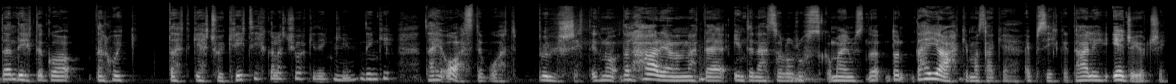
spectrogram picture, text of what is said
Tän tihti, kun tällä huik, tästä kehtsui kritiikalla tjuokki dinki, dinki. Tämä ei aaste vuot bullshit. No, tällä harjana, että internet on ruska maailmassa. Tämä ei jahki, mä saakin, ei psykki. Tämä oli ejo jutsi.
